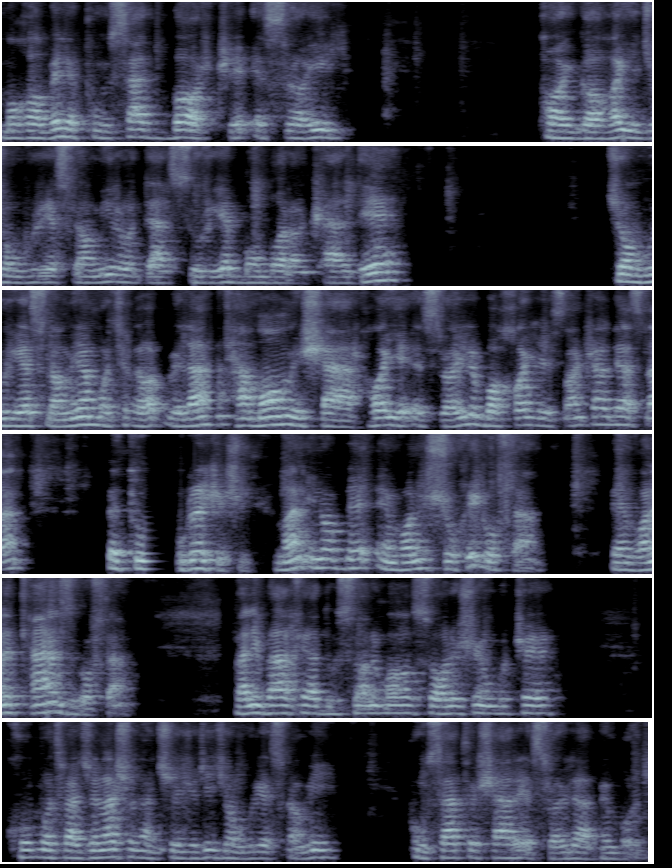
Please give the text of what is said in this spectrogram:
مقابل 500 بار که اسرائیل پایگاه های جمهوری اسلامی رو در سوریه بمباران کرده جمهوری اسلامی هم متقابلا تمام شهرهای اسرائیل با خاک یکسان کرده اصلا به توبره کشیده. من اینو به عنوان شوخی گفتم به عنوان تنز گفتم. ولی برخی از دوستان ما سوالشون بود که خوب متوجه نشدن چجوری جمهوری اسلامی 500 تا شهر اسرائیل رو بین برده.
